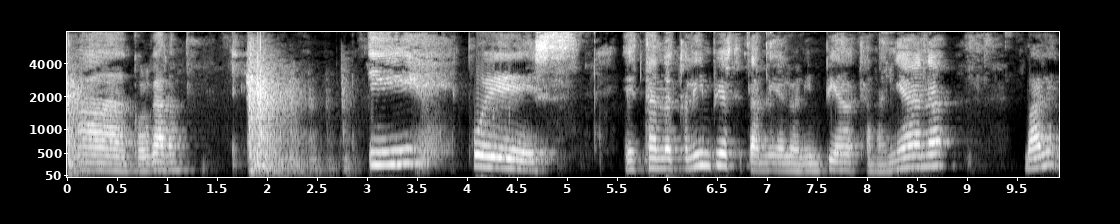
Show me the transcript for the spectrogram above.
ah, colgado. Y pues, estando esto limpio, este también lo he limpiado esta mañana, ¿vale?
